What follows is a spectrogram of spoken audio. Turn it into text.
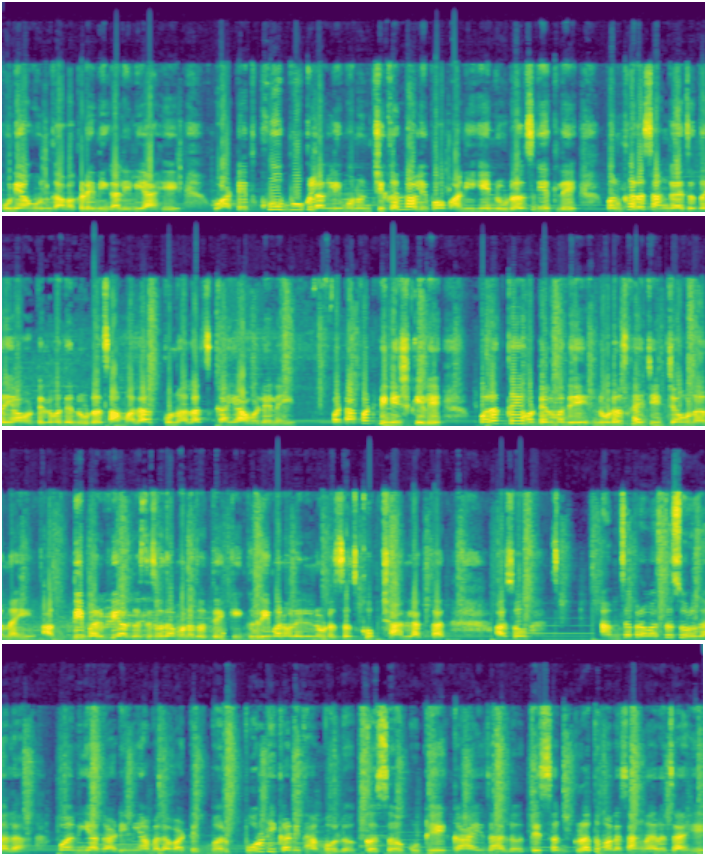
पुण्याहून गावाकडे निघालेली आहे. वाटेत खूप भूक लागली म्हणून चिकन लॉलीपॉप आणि हे नूडल्स घेतले. पण खरं सांगायचं तर ह्या हॉटेलमध्ये नूडल्स आम्हाला कुणालाच काही आवडले नाही. पटापट फिनिश केले. परत काही हॉटेलमध्ये नूडल्स खायची इच्छा होणार नाही. अगदी बर्फी अगस्ते सुद्धा म्हणत होते की घरी बनवलेले नूडल्सच खूप छान लागतात. असो आमचा प्रवास तर सुरू झाला. पण या गाडीने आम्हाला वाटेत भरपूर ठिकाणी थांबवलं. कसं कुठे काय झालं ते सगळं तुम्हाला सांगणारच आहे.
